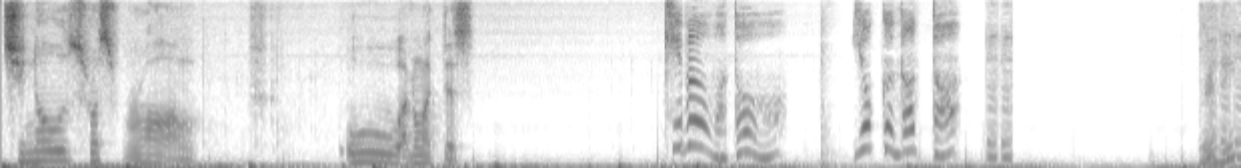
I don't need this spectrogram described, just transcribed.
She knows what's wrong. Ooh, I don't like this. 気分はどう 良くなった？Really?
